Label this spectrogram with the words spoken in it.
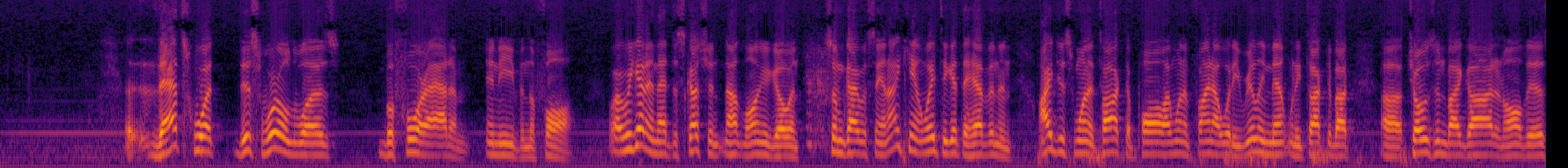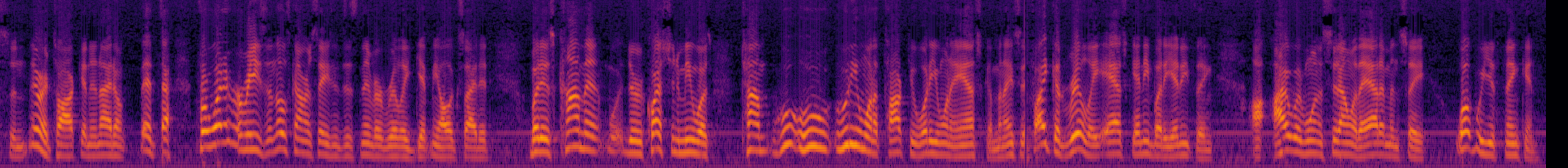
Uh, that's what this world was before Adam and Eve in the fall. Well, we got in that discussion not long ago, and some guy was saying, I can't wait to get to heaven, and I just want to talk to Paul. I want to find out what he really meant when he talked about uh, chosen by God and all this. And they were talking, and I don't, for whatever reason, those conversations just never really get me all excited. But his comment, their question to me was, Tom, who, who, who do you want to talk to? What do you want to ask him? And I said, if I could really ask anybody anything, uh, I would want to sit down with Adam and say, what were you thinking?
